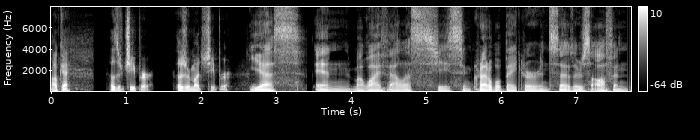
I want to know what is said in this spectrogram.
Okay. Those are cheaper. Those are much cheaper. Yes. And my wife Alice, she's an incredible baker and so there's often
